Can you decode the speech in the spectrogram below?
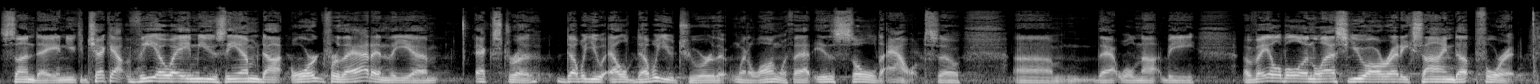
Sunday, and you can check out voamuseum.org for that. And the um, extra WLW tour that went along with that is sold out, so um, that will not be available unless you already signed up for it.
